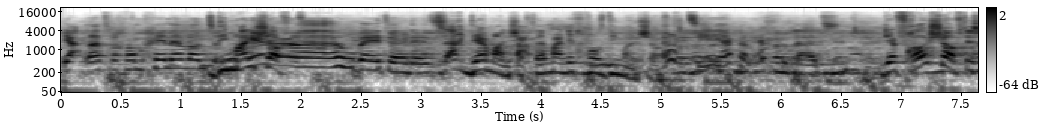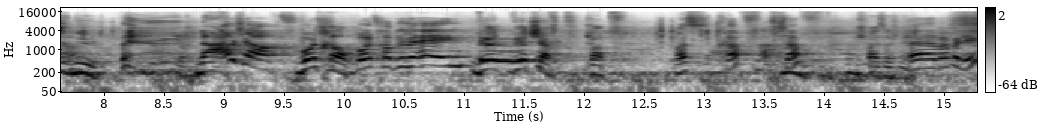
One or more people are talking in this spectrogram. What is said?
Ja, laten we gewoon beginnen, want Die hoe eerder, eh, hoe beter dit. Het is eigenlijk der Mannschaft, hè? maar in dit geval is die Mannschaft. Echt, zie je? Jij kan echt goed luid. Der Vrouwschaft is het nu. Nou, Vrouwschaft. woordgrap. Woordgrap nummer 1. Woord- Woordschaft. Grap. Wat? Grap? Snap? Ik weet het niet. Eh, waar ben ik?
